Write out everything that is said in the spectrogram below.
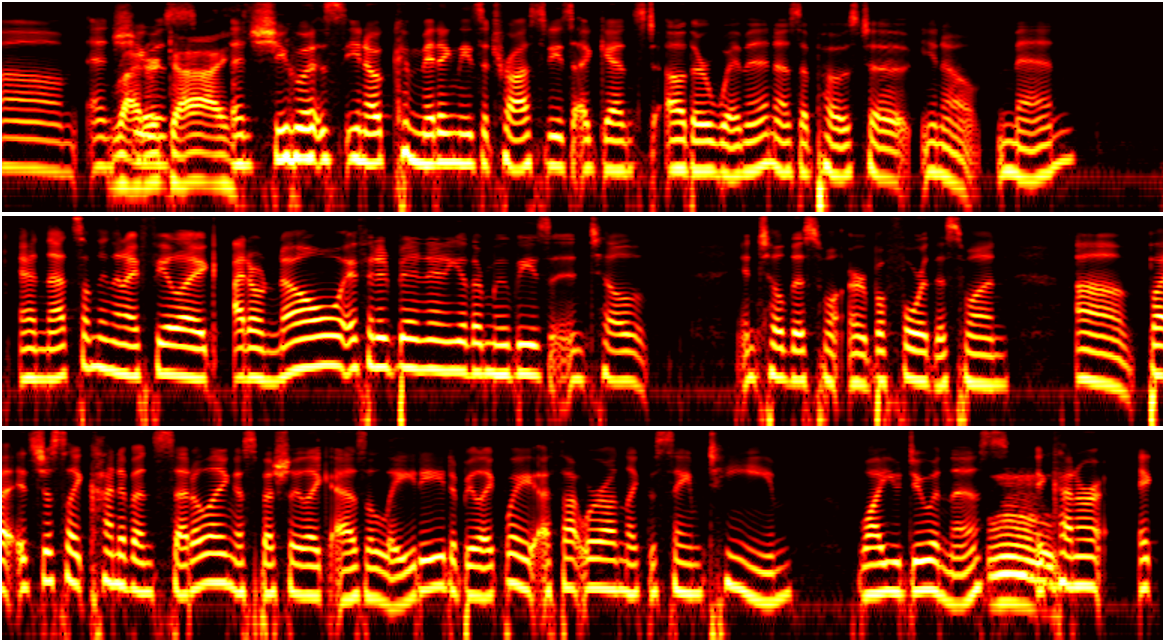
Um, and Ride she was, die. and she was, you know, committing these atrocities against other women as opposed to, you know, men. And that's something that I feel like I don't know if it had been in any other movies until until this one or before this one. Uh, but it's just like kind of unsettling, especially like as a lady, to be like, wait, I thought we're on like the same team. Why you doing this? It kind of, it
